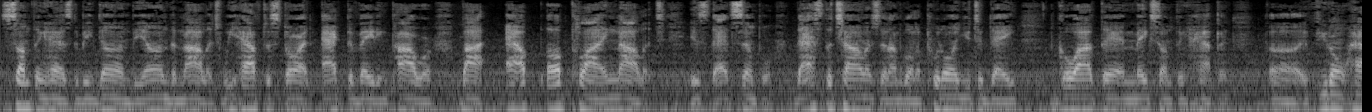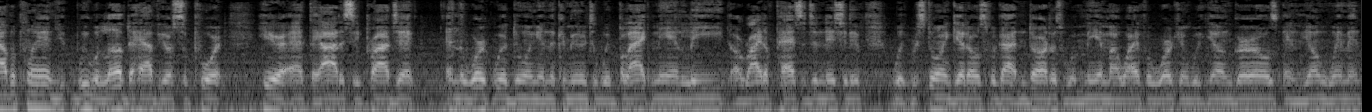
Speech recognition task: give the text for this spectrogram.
Something has to be done beyond the knowledge. We have to start activating power by ap- applying knowledge. It's that simple. That's the challenge that i'm going to put on you today. Go out there and make something happen uh, if you don't have a plan, you, we would love to have your support here at the Odyssey Project and the work we're doing in the community with Black Men Lead, a rite of passage initiative with Restoring Ghetto's Forgotten Daughters, where me and my wife are working with young girls and young women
